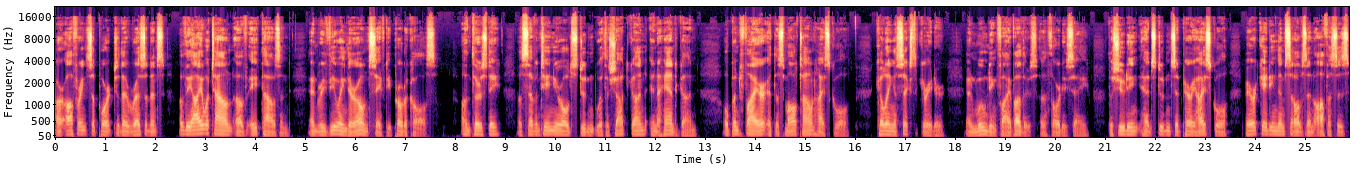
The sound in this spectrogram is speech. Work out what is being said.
are offering support to the residents of the Iowa town of 8,000 and reviewing their own safety protocols. On Thursday, a 17 year old student with a shotgun and a handgun opened fire at the small town high school, killing a sixth grader and wounding five others, authorities say. The shooting had students at Perry High School barricading themselves in offices,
